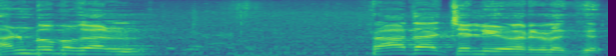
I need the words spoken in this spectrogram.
அன்புமகள் ராதா செல்வி அவர்களுக்கு.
